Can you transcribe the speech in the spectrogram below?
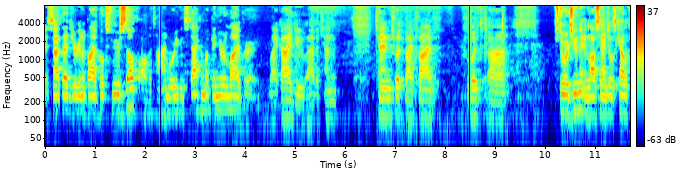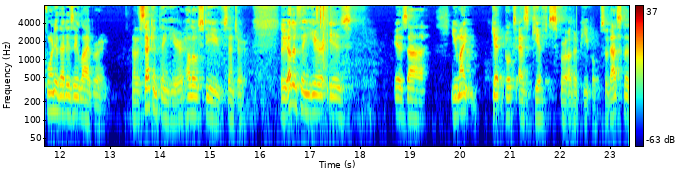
It's not that you're going to buy books for yourself all the time, or even stack them up in your library, like I do. I have a 10 10 foot by 5 foot uh, storage unit in Los Angeles, California. That is a library. Now, the second thing here, hello, Steve Center. The other thing here is, is uh, you might get books as gifts for other people. So that's the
